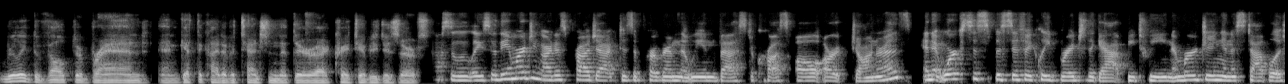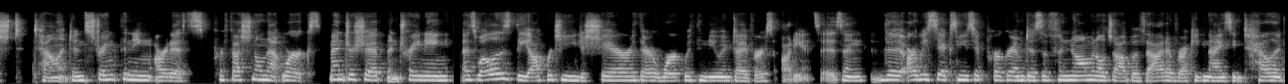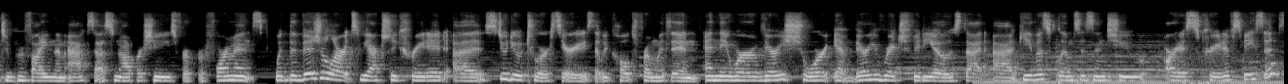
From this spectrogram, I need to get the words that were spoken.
really develop their brand and get the kind of attention that their uh, creativity deserves. Absolutely. So, the Emerging Artist Project is a program that we invest across all art genres, and it works to specifically bridge the gap between emerging and established talent and strengthening artists' professional networks, mentorship, and training, as well as the opportunity to share their work with new and diverse audiences. And the RBCX Music Program does a phenomenal job of that, of recognizing talent and providing them access and opportunities for performance. With the visual arts, we actually create created a studio tour series that we called From Within. And they were very short, yet very rich videos that uh, gave us glimpses into artists' creative spaces.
